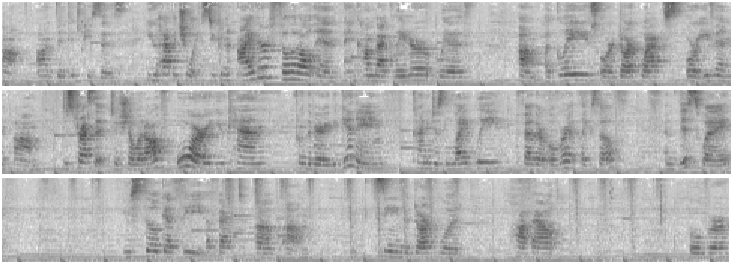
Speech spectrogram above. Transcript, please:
um, on vintage pieces, you have a choice. You can either fill it all in and come back later with um, a glaze or a dark wax or even um, distress it to show it off, or you can, from the very beginning, kind of just lightly feather over it like so. And this way, you still get the effect of um, seeing the dark wood pop out over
